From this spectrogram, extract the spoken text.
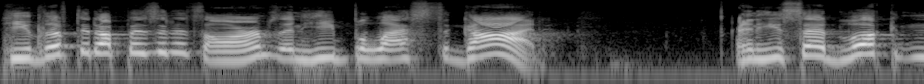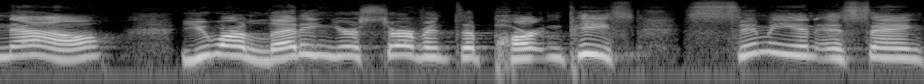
He lifted up his in his arms and he blessed God. And he said, Look now, you are letting your servant depart in peace. Simeon is saying,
